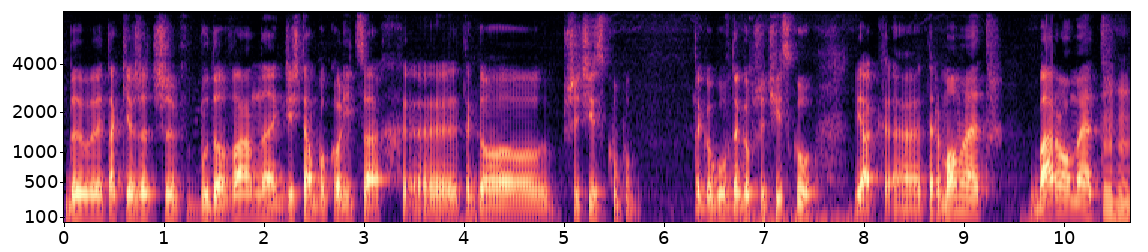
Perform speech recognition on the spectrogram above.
były takie rzeczy wbudowane gdzieś tam w okolicach e, tego przycisku, tego głównego przycisku, jak e, termometr, barometr, mhm.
